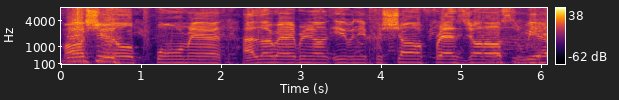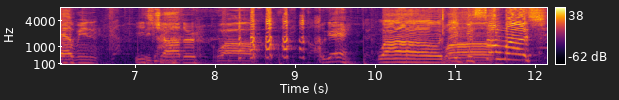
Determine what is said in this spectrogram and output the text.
Marshall Foreman. I love everyone, even if we show friends join us, we have in each, other. Wow. okay. Wow. wow. Thank you so much.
